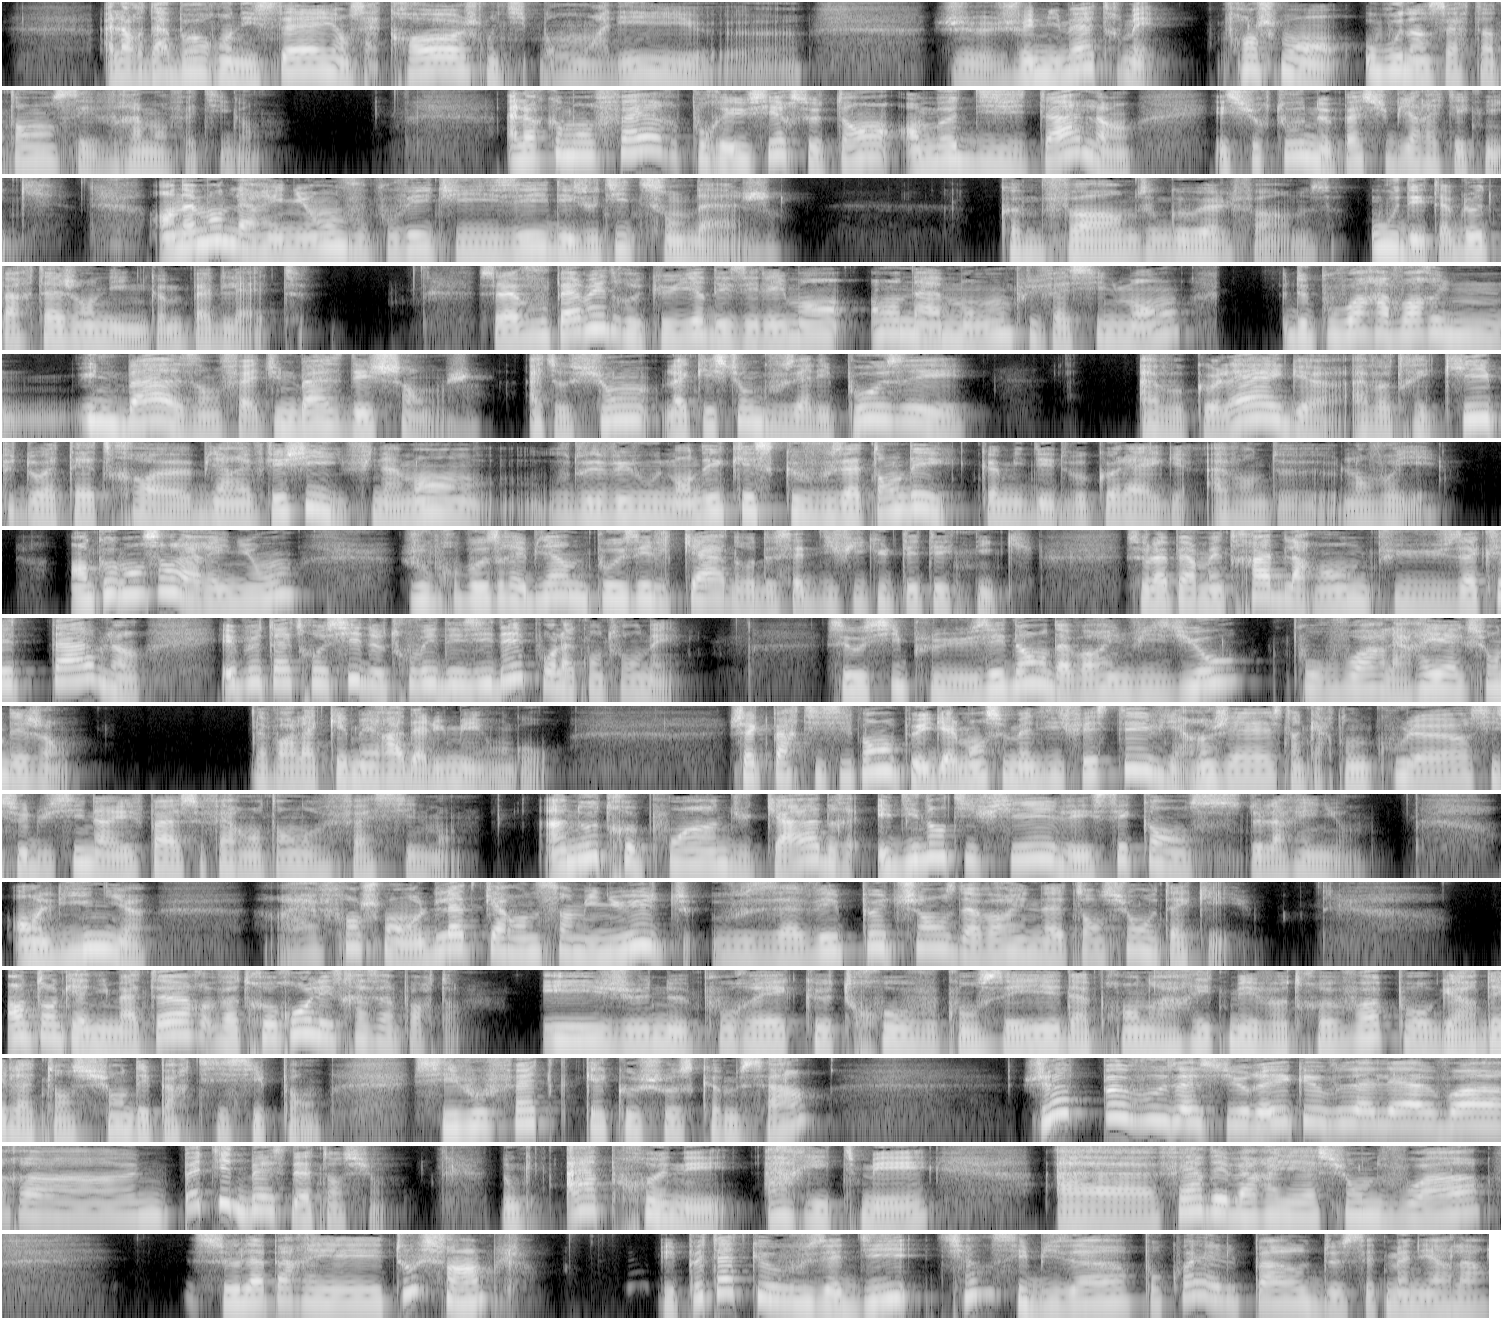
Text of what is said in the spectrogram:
Alors d'abord on essaye, on s'accroche, on dit bon allez, euh, je, je vais m'y mettre, mais Franchement, au bout d'un certain temps, c'est vraiment fatigant. Alors comment faire pour réussir ce temps en mode digital et surtout ne pas subir la technique? En amont de la réunion, vous pouvez utiliser des outils de sondage comme Forms ou Google Forms ou des tableaux de partage en ligne comme Padlet. Cela vous permet de recueillir des éléments en amont plus facilement, de pouvoir avoir une, une base en fait, une base d'échange. Attention, la question que vous allez poser à vos collègues, à votre équipe doit être euh, bien réfléchi. Finalement, vous devez vous demander qu'est-ce que vous attendez comme idée de vos collègues avant de l'envoyer. En commençant la réunion, je vous proposerai bien de poser le cadre de cette difficulté technique. Cela permettra de la rendre plus acceptable et peut-être aussi de trouver des idées pour la contourner. C'est aussi plus aidant d'avoir une visio pour voir la réaction des gens. D'avoir la caméra d'allumer, en gros. Chaque participant peut également se manifester via un geste, un carton de couleur, si celui-ci n'arrive pas à se faire entendre facilement. Un autre point du cadre est d'identifier les séquences de la réunion. En ligne, franchement, au-delà de 45 minutes, vous avez peu de chances d'avoir une attention au taquet. En tant qu'animateur, votre rôle est très important. Et je ne pourrais que trop vous conseiller d'apprendre à rythmer votre voix pour garder l'attention des participants. Si vous faites quelque chose comme ça, je peux vous assurer que vous allez avoir une petite baisse d'attention. Donc apprenez à rythmer, à faire des variations de voix. Cela paraît tout simple. Et peut-être que vous vous êtes dit, tiens, c'est bizarre, pourquoi elle parle de cette manière-là?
